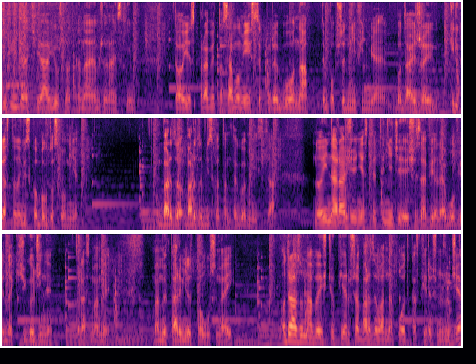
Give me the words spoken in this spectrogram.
widać, ja już nad kanałem żerańskim. To jest prawie to samo miejsce, które było na tym poprzednim filmie, bodajże kilka stanowisk obok dosłownie. Bardzo, bardzo blisko tamtego miejsca. No i na razie niestety nie dzieje się za wiele, łowię od jakiejś godziny. Teraz mamy, mamy parę minut po ósmej. Od razu na wejściu pierwsza bardzo ładna płotka w pierwszym rzucie.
